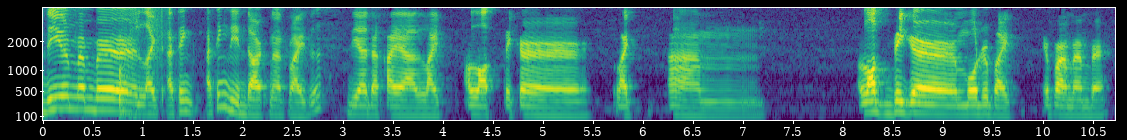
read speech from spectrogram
do you remember like I think I think di Dark Knight Rises dia ada kayak like a lot thicker like um a lot bigger motorbike if I remember.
